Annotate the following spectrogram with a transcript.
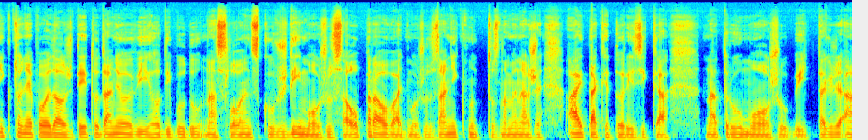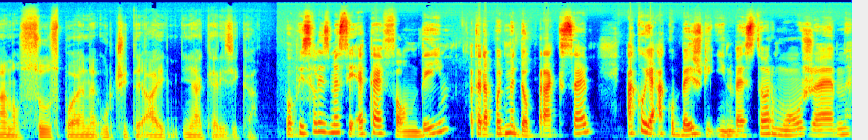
nikto nepovedal, že tieto daňové výhody budú na Slovensku vždy, môžu sa opravovať, môžu zaniknúť, to znamená, že aj takéto rizika na trhu môžu byť. Takže áno, sú spojené určite aj nejaké rizika. Popísali sme si ETF fondy, a teda poďme do praxe. Ako ja ako bežný investor môžem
